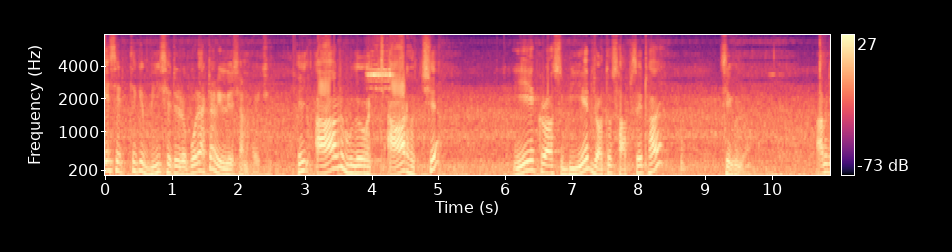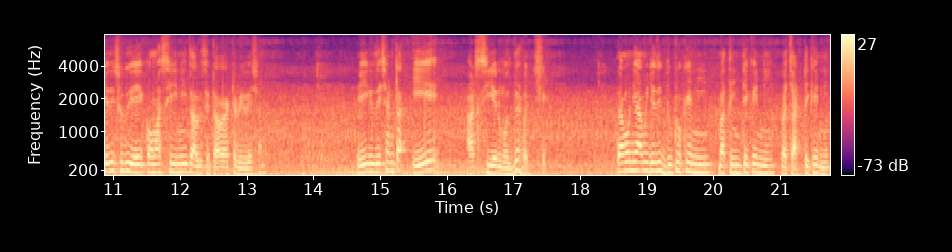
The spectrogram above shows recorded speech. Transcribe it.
এ সেট থেকে বি সেটের ওপরে একটা রিলেশন হয়েছে। এই আরগুলো হচ্ছে আর হচ্ছে এ ক্রস বি এর যত সাবসেট হয়, সেগুলো। আমি যদি শুধু এ কমা সি নিই, তাহলে সেটাও একটা রিলেশান এই রিলেশানটা এ আর সি এর মধ্যে হচ্ছে। তেমনই আমি যদি দুটোকে নিই, বা তিনটেকে নিই, বা চারটেকে নিই,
